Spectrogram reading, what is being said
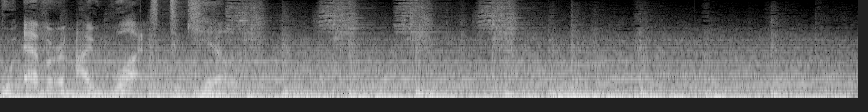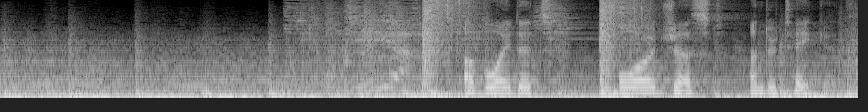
whoever I want to kill. Avoid it, or just undertake it.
